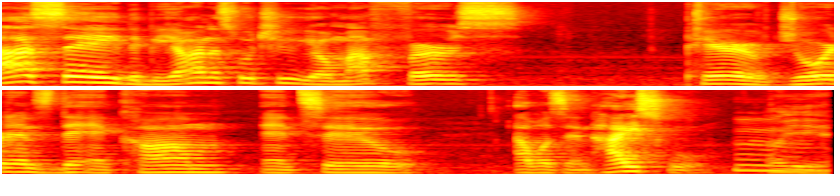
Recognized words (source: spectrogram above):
I say to be honest with you, yo, my first pair of Jordans didn't come until I was in high school. Oh yeah.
